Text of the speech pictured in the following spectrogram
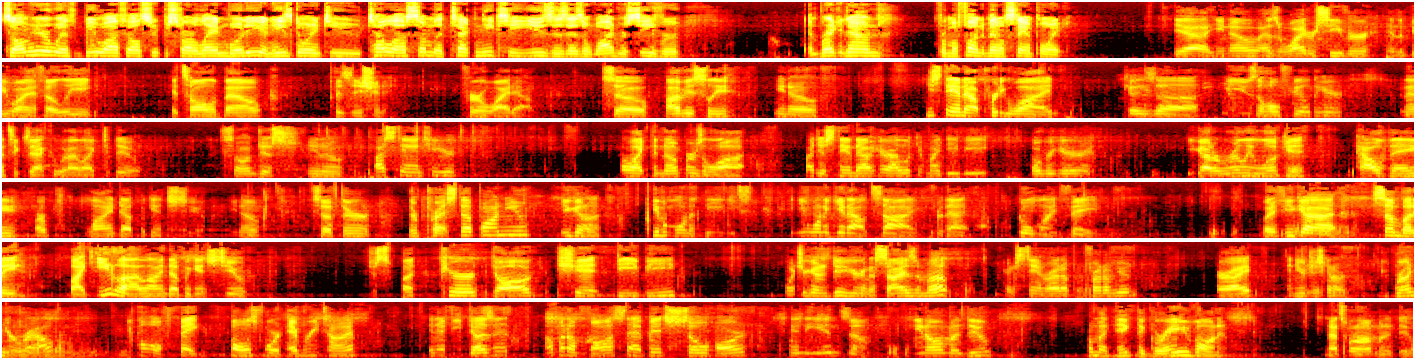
So I'm here with BYFL superstar Lain Woody, and he's going to tell us some of the techniques he uses as a wide receiver and break it down from a fundamental standpoint. Yeah, you know, as a wide receiver in the BYFL league, it's all about positioning for a wideout. So obviously, you know, you stand out pretty wide because uh, we use the whole field here, and that's exactly what I like to do. So I'm just, you know, I stand here. I like the numbers a lot. I just stand out here. I look at my DB over here. You got to really look at how they are lined up against you. You know, so if they're they're pressed up on you, you're gonna give them one of these, and you want to get outside for that goal line fade. But if you got somebody like Eli lined up against you, just a pure dog shit DB, what you're gonna do, you're gonna size them up. You're gonna stand right up in front of you. All right, and you're just gonna run your route. Give him a little fake, falls for it every time. And if he doesn't, I'm gonna moss that bitch so hard in the end zone. You know what I'm gonna do? I'm gonna dig the grave on him. That's what I'm gonna do.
